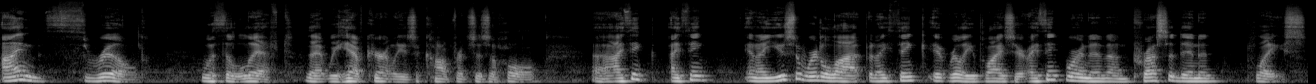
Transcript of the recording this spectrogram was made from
I'm thrilled with the lift that we have currently as a conference as a whole. Uh, I think I think and I use the word a lot, but I think it really applies here. I think we're in an unprecedented place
